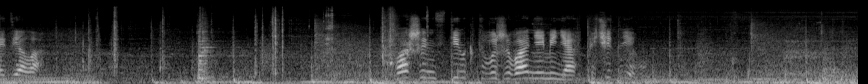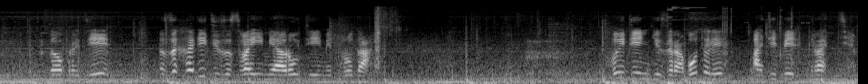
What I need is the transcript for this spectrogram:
Серьезное дело. Ваш инстинкт выживания меня впечатлил. Добрый день. Заходите за своими орудиями труда. Вы деньги заработали, а теперь тратьте.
